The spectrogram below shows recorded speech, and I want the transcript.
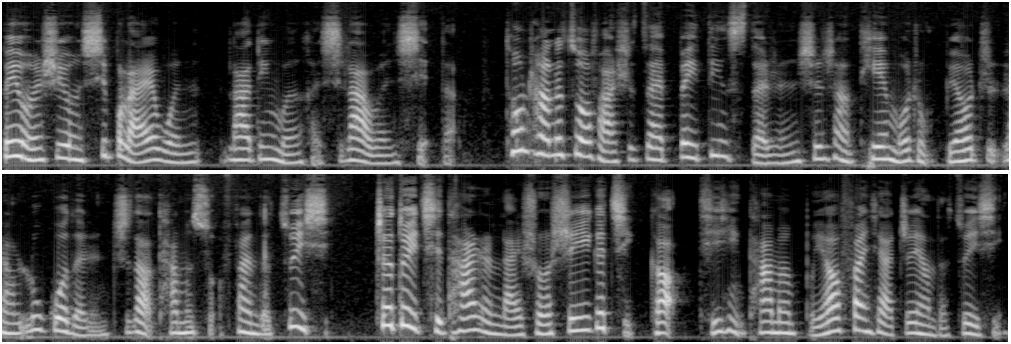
碑文是用希伯来文、拉丁文和希腊文写的。通常的做法是在被钉死的人身上贴某种标志，让路过的人知道他们所犯的罪行。这对其他人来说是一个警告，提醒他们不要犯下这样的罪行。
